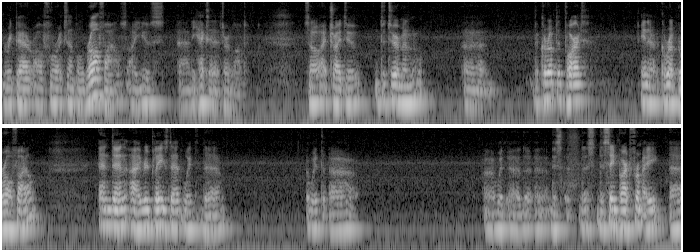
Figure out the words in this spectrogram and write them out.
repair of, for example, raw files, I use uh, the hex editor a lot. So I try to determine uh, the corrupted part in a corrupt raw file, and then I replace that with the with uh, uh, with uh, the, uh, this, this the same part from a uh,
